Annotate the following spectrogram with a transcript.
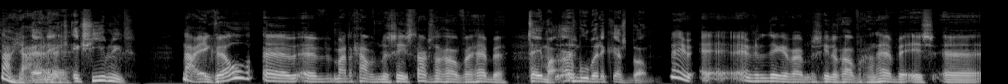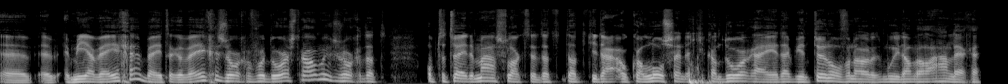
Nou ja, en eh, ik, ik zie hem niet. Nou, ik wel. eh, eh, maar daar gaan we het misschien straks nog over hebben. Thema armoede bij de kerstboom. Nee, een van de dingen waar we het misschien nog over gaan hebben is meer wegen, betere wegen. Zorgen voor doorstroming. Zorgen dat op de Tweede Maasvlakte dat, dat je daar ook kan lossen en dat je kan doorrijden. Daar heb je een tunnel voor nodig, dat moet je dan wel aanleggen.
